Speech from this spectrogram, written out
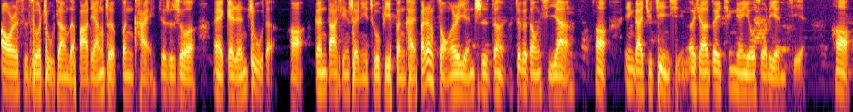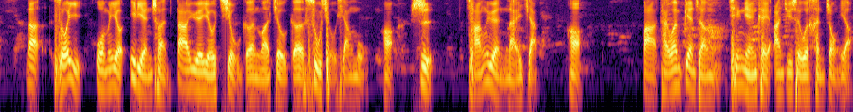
奥尔斯所主张的，把两者分开，就是说，诶给人住的啊、跟大型水泥筑壁分开。反正总而言之的这个东西呀，啊、应该去进行，而且要对青年有所连接。好、哦，那所以我们有一连串，大约有九个什么九个诉求项目，啊、是长远来讲，哈、把台湾变成青年可以安居社会很重要。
